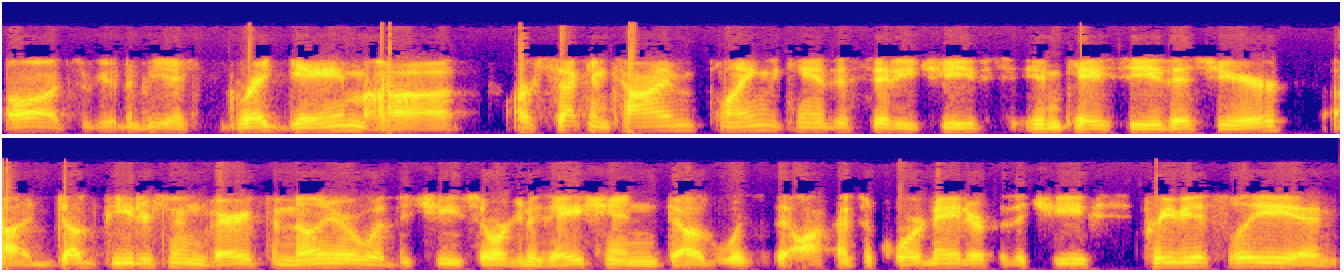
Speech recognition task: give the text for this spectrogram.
Oh, it's going to be a great game. Uh, our second time playing the Kansas City Chiefs in KC this year. Uh, Doug Pederson, very familiar with the Chiefs organization. Doug was the offensive coordinator for the Chiefs previously, and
